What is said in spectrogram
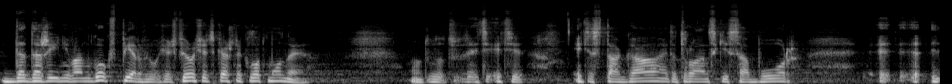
да, даже и не Ван Гог в первую очередь. В первую очередь, конечно, Клод Моне. Вот, вот эти, эти, эти стога, этот Руанский собор – Э, э,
